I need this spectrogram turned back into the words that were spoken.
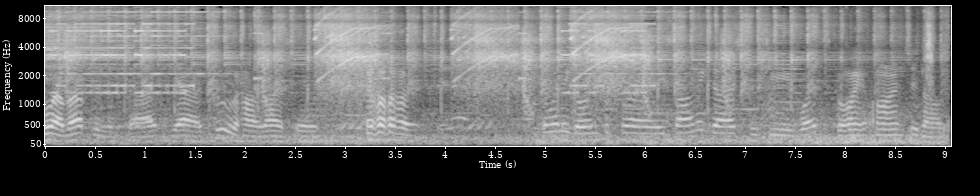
Oh, I love this dash. Yeah, cool how life is. so when you go into play Sonic Dash to see what's going on to those.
